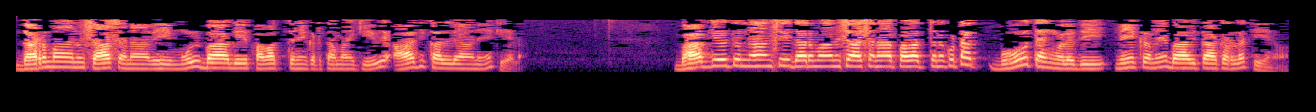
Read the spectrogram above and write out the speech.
ධර්මානුශාසනාවෙහි මුල් භාගයේ පවත්වන එකට තමයි කිව්වේ ආදි කල්යාණය කියලා. භාග්‍යවතුන් වහන්සේ ධර්මානුශාසනා පවත්වන කොටත් බොහෝ තැන්වලදී මේ ක්‍රමය භාවිතා කරලා තියෙනවා.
